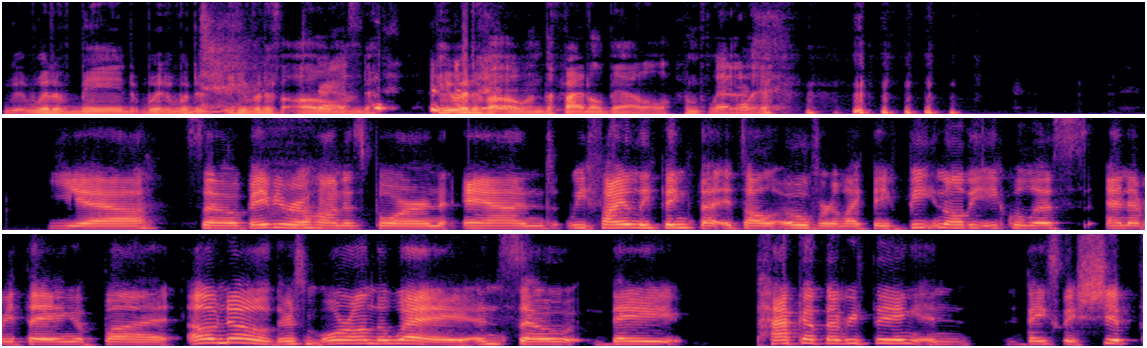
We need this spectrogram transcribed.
would have made would, have, he would have owned he would have owned the final battle completely. yeah. So baby Rohan is born, and we finally think that it's all over. Like they've beaten all the equalists and everything, but oh no, there's more on the way. And so they pack up everything and basically ship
